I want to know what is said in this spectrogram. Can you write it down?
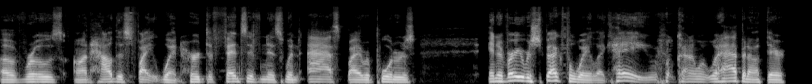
of Rose on how this fight went, her defensiveness when asked by reporters in a very respectful way, like, "Hey, kind of what, what happened out there."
